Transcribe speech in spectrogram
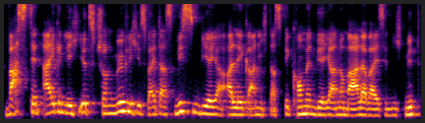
Was denn eigentlich jetzt schon möglich ist, weil das wissen wir ja alle gar nicht. Das bekommen wir ja normalerweise nicht mit.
